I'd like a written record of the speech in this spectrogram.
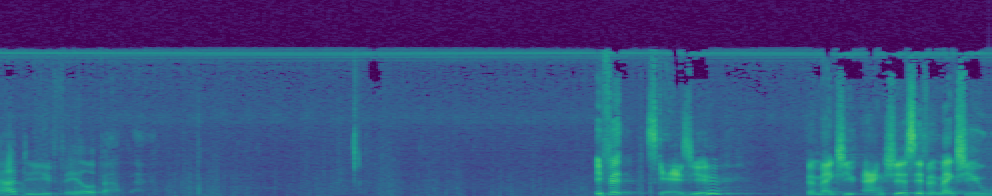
How do you feel about that? If it scares you, if it makes you anxious, if it makes you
